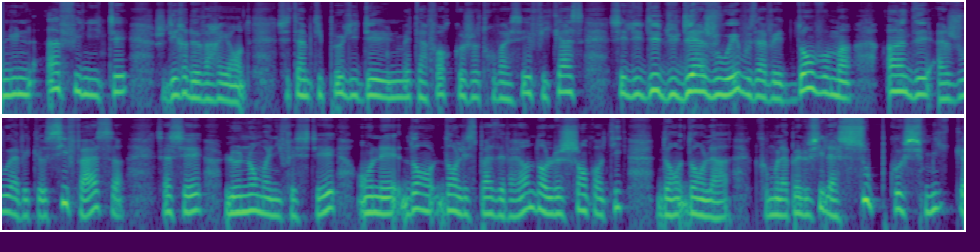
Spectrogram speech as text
une infinité, je dirais, de variantes. C'est un petit peu l'idée, une métaphore que je trouve assez efficace, c'est l'idée du dé à jouer. Vous avez dans vos mains un dé à jouer avec six faces, ça c'est le non manifesté. On est dans, l'espace des variantes, dans le champ quantique, dans, dans la, comme on l'appelle aussi, la soupe cosmique.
